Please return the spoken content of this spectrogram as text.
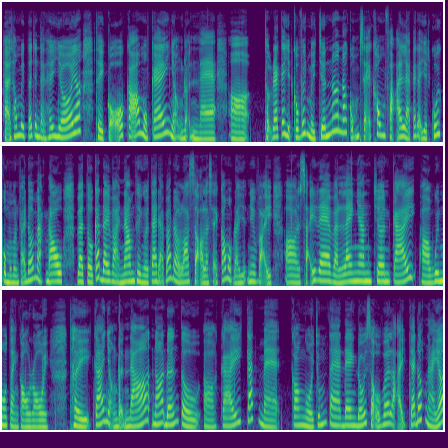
hệ thống y tế trên toàn thế giới á. Thì cổ có một cái nhận định là uh, thực ra cái dịch covid 19 nó cũng sẽ không phải là cái đại dịch cuối cùng mà mình phải đối mặt đâu. Và từ cách đây vài năm thì người ta đã bắt đầu lo sợ là sẽ có một đại dịch như vậy uh, xảy ra và lan nhanh trên cái uh, quy mô toàn cầu rồi. Thì cái nhận định đó nó đến từ uh, cái cách mà con người chúng ta đang đối xử với lại trái đất này á.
